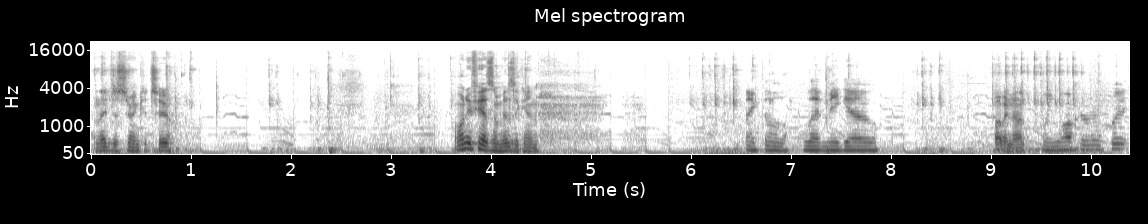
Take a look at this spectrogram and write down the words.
And they just drink it too. I wonder if he has again. think they'll let me go Probably not. Windwalker real quick.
